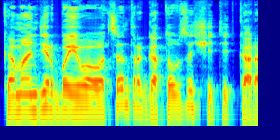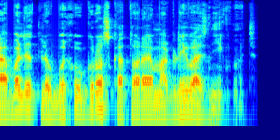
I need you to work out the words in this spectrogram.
Командир боевого центра готов защитить корабль от любых угроз, которые могли возникнуть.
